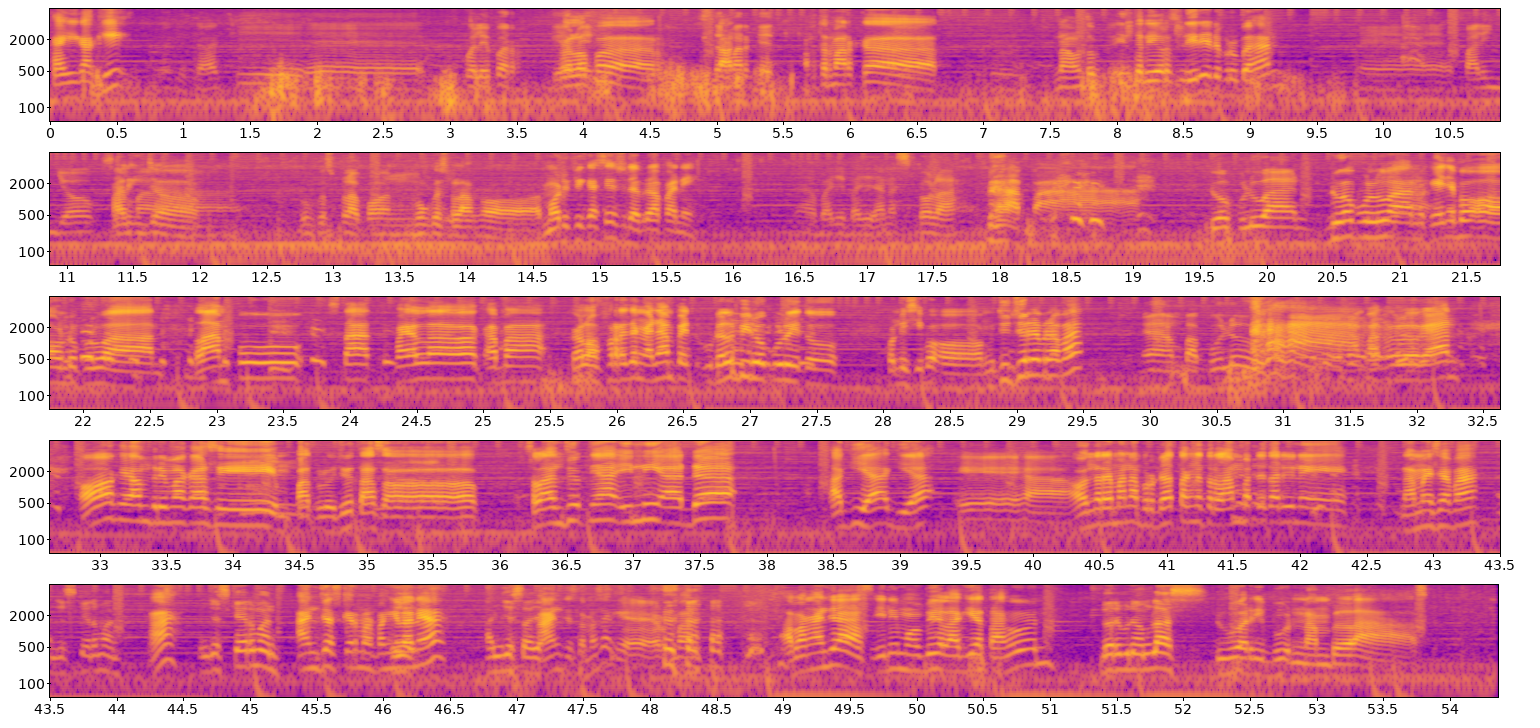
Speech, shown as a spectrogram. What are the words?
Kaki-kaki Kaki-kaki eh Wallpaper. Velover, Star Market. aftermarket. Nah, untuk interior sendiri ada perubahan? Paling jok. Paling sama jok. Bungkus plafon. Bungkus pelafon. Modifikasinya sudah berapa nih? Ya, budget-budget anak sekolah. Berapa? 20-an. 20-an, kayaknya bohong 20-an. Lampu, start, velg, apa velover aja nggak nyampe, udah lebih 20 itu. Kondisi bohong. Jujurnya berapa? Ya, 40. 40 kan? Oke Om, terima kasih. 40 juta sob. Selanjutnya ini ada Agia, Agia. Eh, ha. ownernya mana baru datang nih terlambat dia tadi nih. Namanya siapa? Anjas Kerman. Hah? Anjas Kerman. Anjas Kerman panggilannya? Anjas saja. Anjas sama saya Kerman. Abang Anjas, ini mobil Agia tahun 2016 2016.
